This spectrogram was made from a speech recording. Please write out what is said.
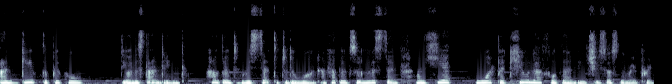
And give the people the understanding help them to be receptive to the word and help them to listen and hear what peculiar for them. In Jesus' name I pray.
